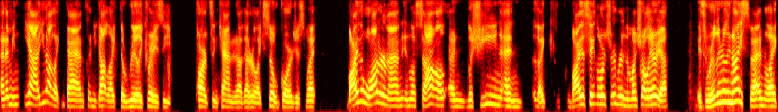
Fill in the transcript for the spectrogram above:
and I mean, yeah, you got like Banff, and you got like the really crazy parts in Canada that are like so gorgeous, but by the water, man, in LaSalle and Lachine and like by the St. Lawrence River in the Montreal area, it's really, really nice, man. Like,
